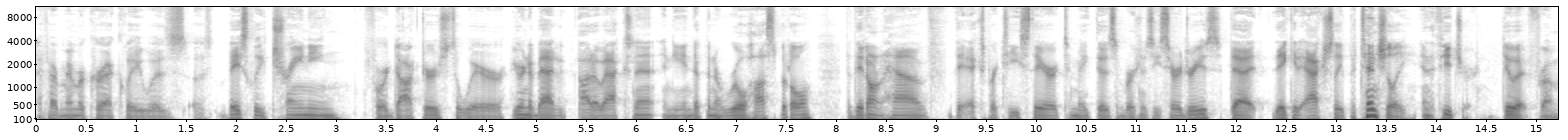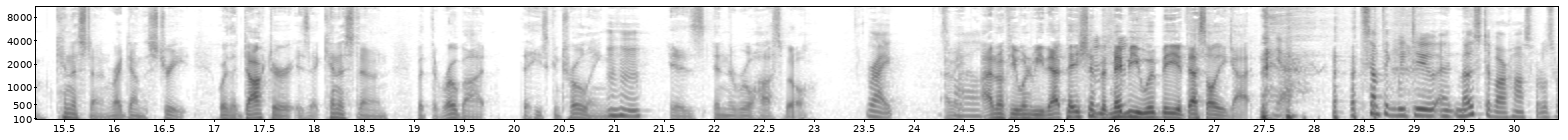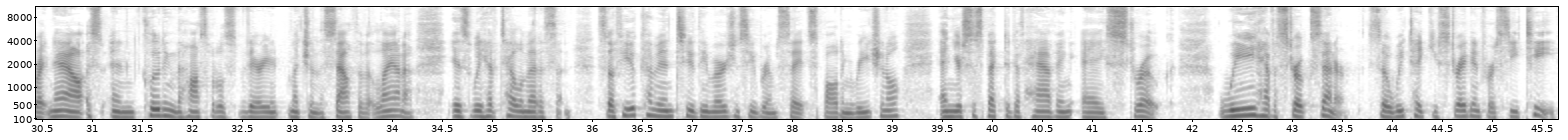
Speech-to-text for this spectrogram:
if I remember correctly, was uh, basically training for doctors to where you're in a bad auto accident and you end up in a rural hospital, but they don't have the expertise there to make those emergency surgeries that they could actually potentially in the future do it from Kennestone right down the street, where the doctor is at Kennestone, but the robot that he's controlling mm-hmm. is in the rural hospital. Right. I mean, wild. I don't know if you want to be that patient, but maybe mm-hmm. you would be if that's all you got. Yeah. something we do at most of our hospitals right now, including the hospitals very much in the south of Atlanta, is we have telemedicine. So if you come into the emergency room, say at Spalding Regional, and you're suspected of having a stroke, we have a stroke center. So we take you straight in for a CT.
